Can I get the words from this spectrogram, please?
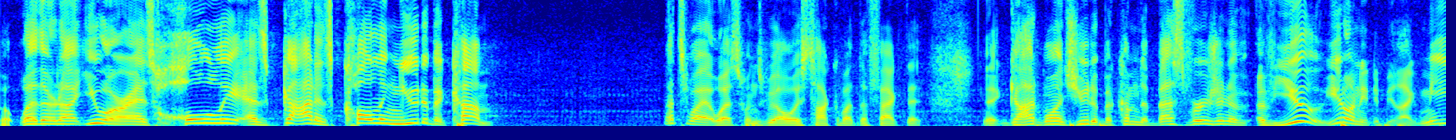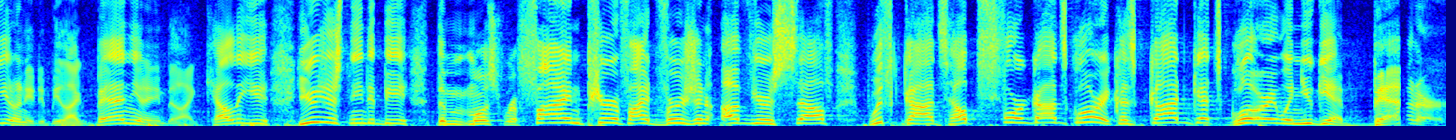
but whether or not you are as holy as God is calling you to become. That's why at Westwinds we always talk about the fact that, that God wants you to become the best version of, of you. You don't need to be like me. You don't need to be like Ben. You don't need to be like Kelly. You, you just need to be the most refined, purified version of yourself with God's help for God's glory. Because God gets glory when you get better.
